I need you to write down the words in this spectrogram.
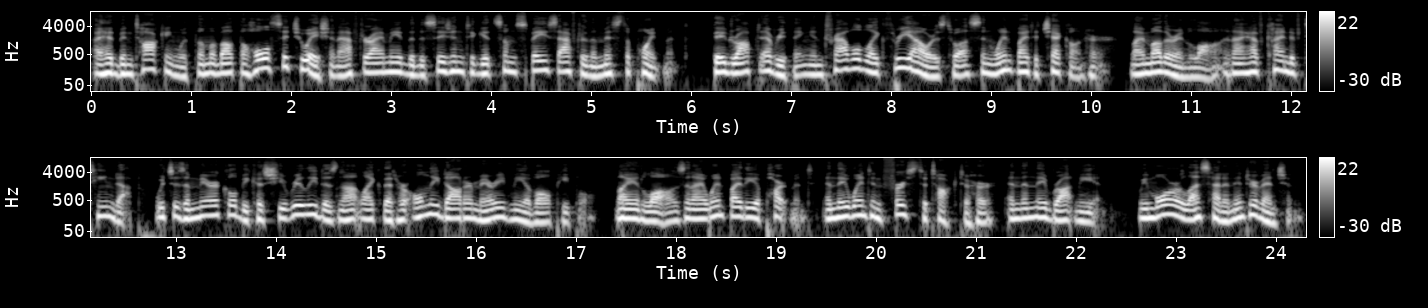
I had been talking with them about the whole situation after I made the decision to get some space after the missed appointment. They dropped everything and traveled like three hours to us and went by to check on her. My mother-in-law and I have kind of teamed up, which is a miracle because she really does not like that her only daughter married me of all people. My in-laws and I went by the apartment and they went in first to talk to her and then they brought me in. We more or less had an intervention,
